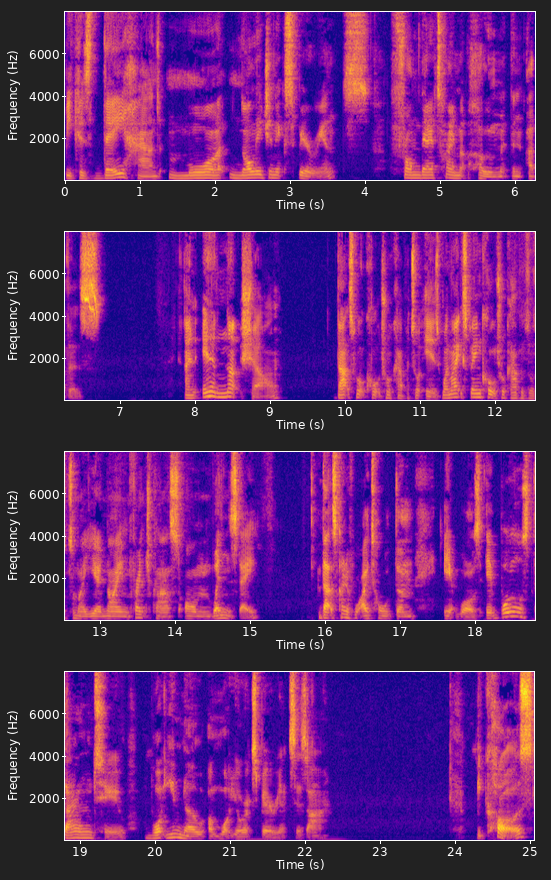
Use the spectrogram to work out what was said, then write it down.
because they had more knowledge and experience from their time at home than others. And in a nutshell, that's what cultural capital is. When I explained cultural capital to my year nine French class on Wednesday, that's kind of what I told them it was. It boils down to what you know and what your experiences are. Because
